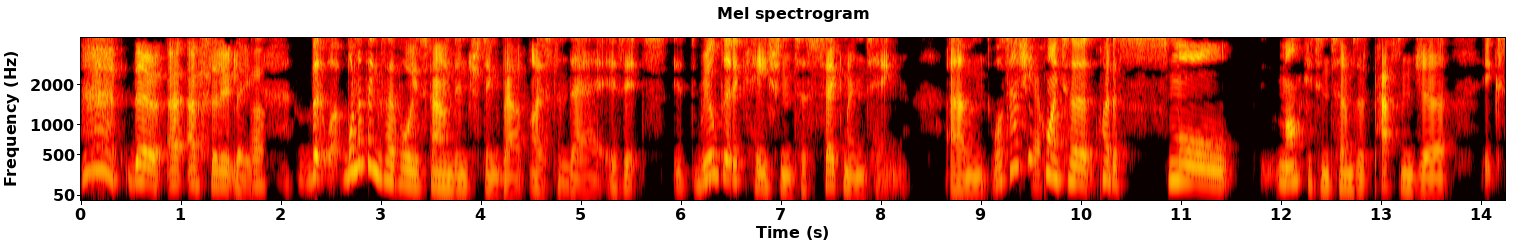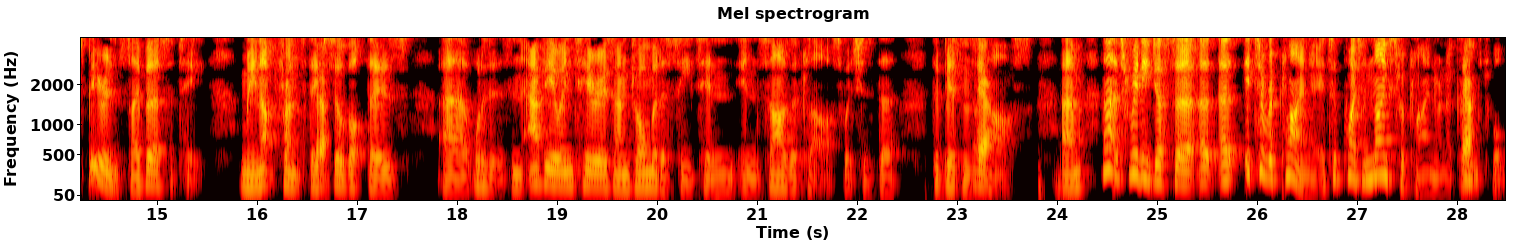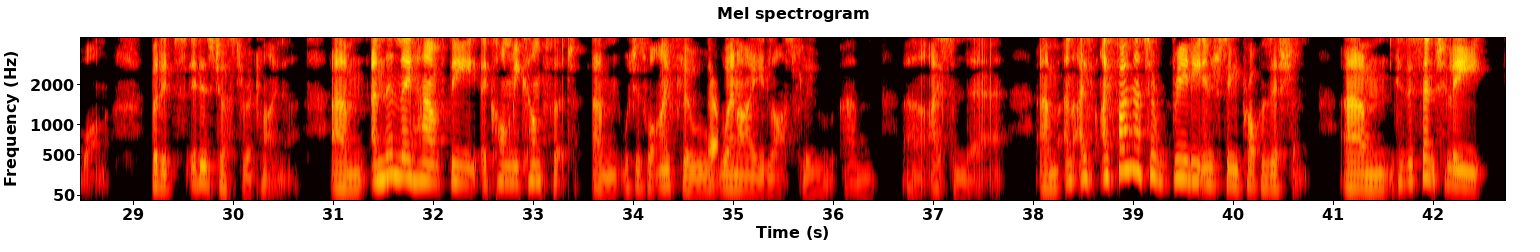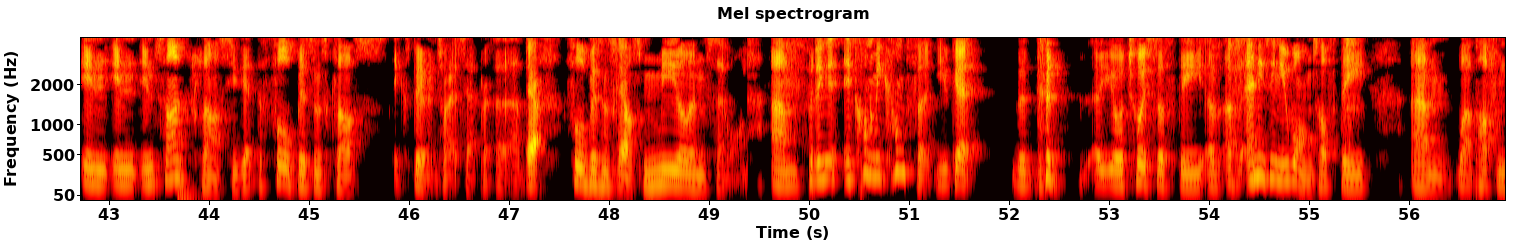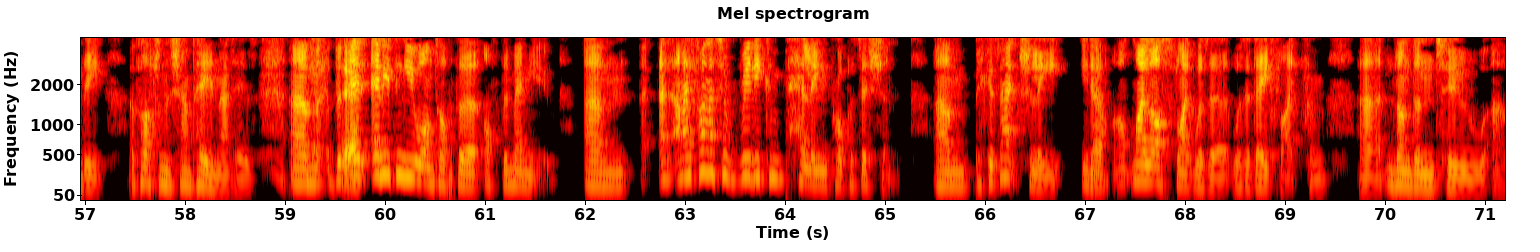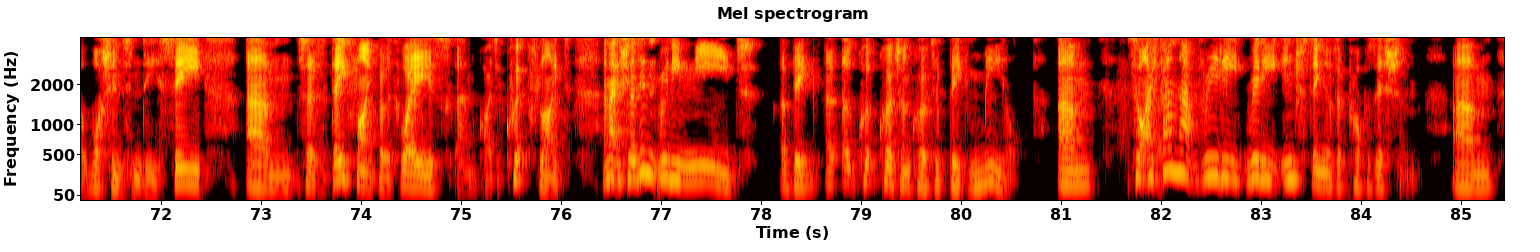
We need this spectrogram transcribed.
no, uh, absolutely. Oh. But w- one of the things I've always found interesting about Icelandair is its, its real dedication to segmenting um, what's actually Yeah. quite a quite a small market in terms of passenger experience diversity. I mean, up front they've Yeah. still got those. Uh, what is it? It's an Avio Interiors Andromeda seat in, in Saga class, which is the, the business Yeah. class. Um, and that's really just a, a, a, it's a recliner. It's a quite a nice recliner and a Yeah. comfortable one, but it's, it is just a recliner. Um, and then they have the economy comfort, um, which is what I flew Yeah. when I last flew um, uh, Icelandair. Um, and I, I find that a really interesting proposition because essentially in, in, in Saga class you get the full business class experience, right? Separate, uh, Yeah. full business Yeah. class meal and so on. Um, but in economy comfort, you get the, the your choice of the of, of anything you want off the um, well, apart from the apart from the champagne, that is. Um, but Yeah. a- anything you want off the off the menu. Um, and, and I find that a really compelling proposition. Um, because actually, you know, my last flight was a was a day flight from uh, London to uh, Washington DC. Um, so it's a day flight both ways, um, quite a quick flight. And actually, I didn't really need a big, a, a quote quote unquote, a big meal. Um, so I found that really, really interesting as a proposition. Um,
